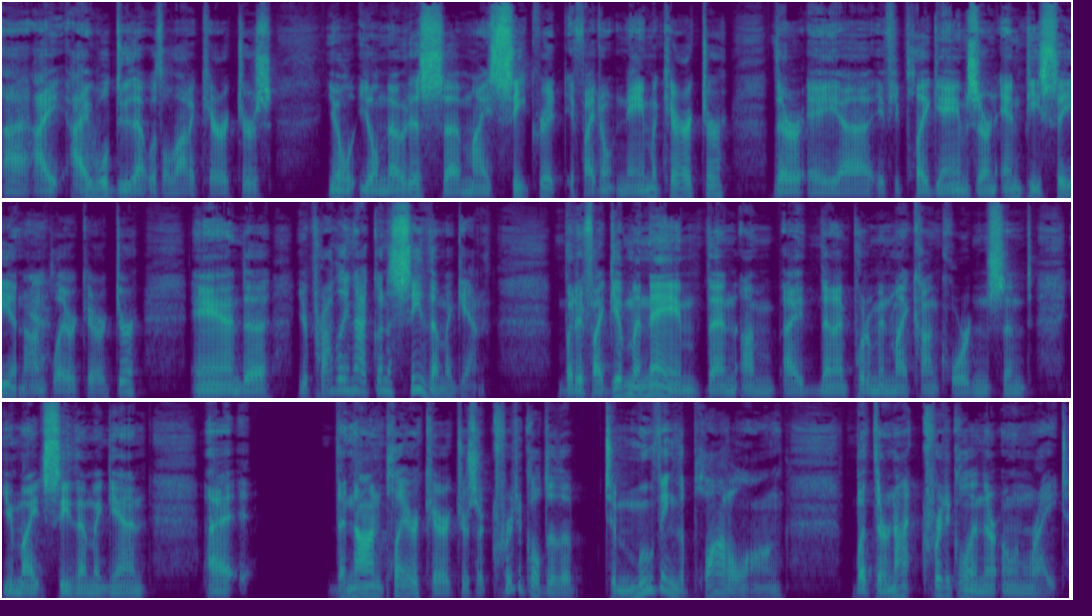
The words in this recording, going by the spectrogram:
Uh, I, I will do that with a lot of characters. You'll you'll notice uh, my secret. If I don't name a character, they're a uh, if you play games, they're an NPC, a non-player yeah. character, and uh, you're probably not going to see them again. But if I give them a name, then I'm I then I put them in my concordance, and you might see them again. Uh, the non-player characters are critical to the to moving the plot along, but they're not critical in their own right.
